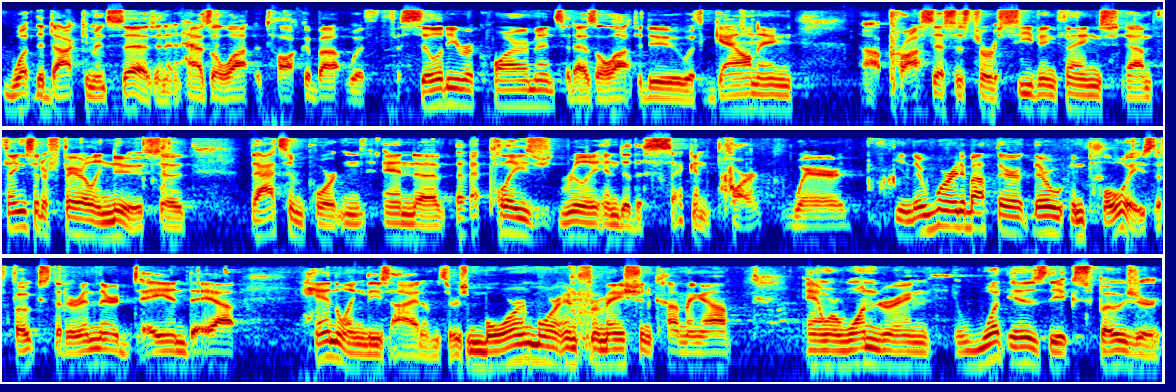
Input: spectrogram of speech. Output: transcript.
what the document says, and it has a lot to talk about with facility requirements. It has a lot to do with gowning, uh, processes for receiving things, um, things that are fairly new. So that's important, and uh, that plays really into the second part where you know, they're worried about their their employees, the folks that are in there day in day out handling these items. There's more and more information coming out, and we're wondering what is the exposure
